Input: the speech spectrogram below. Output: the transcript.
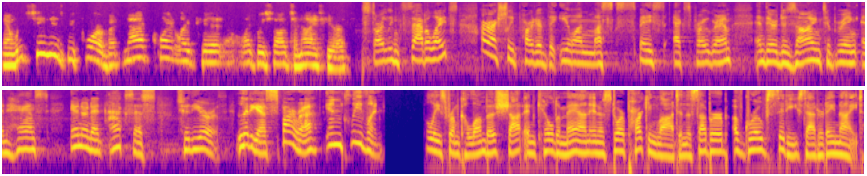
and we've seen these before, but not quite like uh, like we saw tonight here. Starlink satellites are actually part of the Elon Musk SpaceX program, and they're designed to bring enhanced internet access to the Earth. Lydia Esparra in Cleveland. Police from Columbus shot and killed a man in a store parking lot in the suburb of Grove City Saturday night.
